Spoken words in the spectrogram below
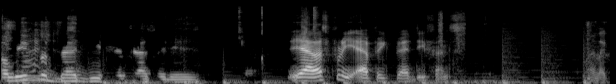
I'll oh, leave the bed defense as it is. Yeah, that's pretty epic bed defense. I like.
